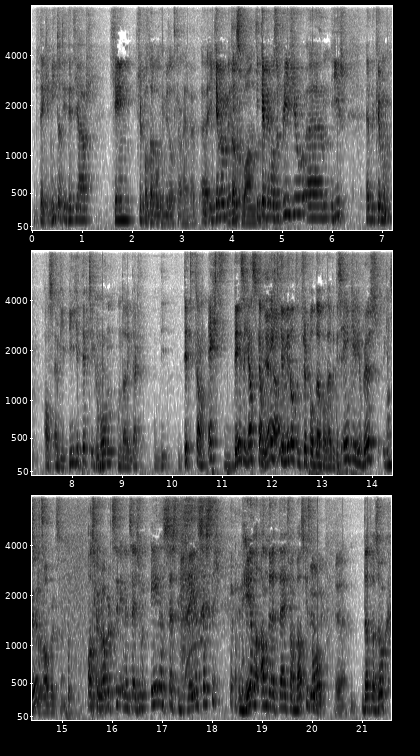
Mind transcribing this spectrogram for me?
betekent niet dat hij dit jaar geen triple-double gemiddeld kan hebben. Eh, ik, heb hem Dat is waanzin. ik heb in onze preview ehm, hier heb ik hem als MVP getipt. Gewoon omdat ik dacht, di- dit kan echt, deze gast kan echt gemiddeld een triple-double hebben. Het is één keer gebeurd. gebeurd. Oscar Robertson. Oscar Robertson in het seizoen 61-62. een hele andere tijd van basketbal. Dat was ook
